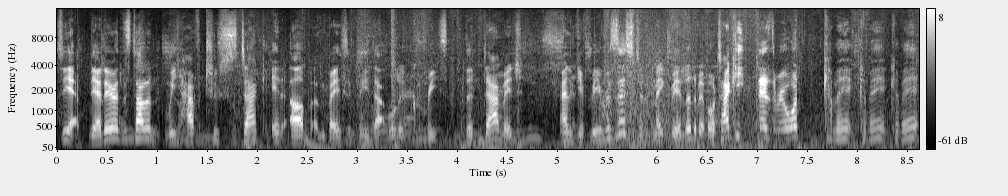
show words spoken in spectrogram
So yeah, the idea of this talent, we have to stack it up and basically that will increase the damage and give me resistance. Make me a little bit more tanky. There's everyone. Come here, come here, come here.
